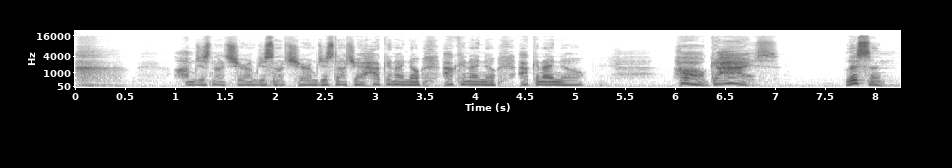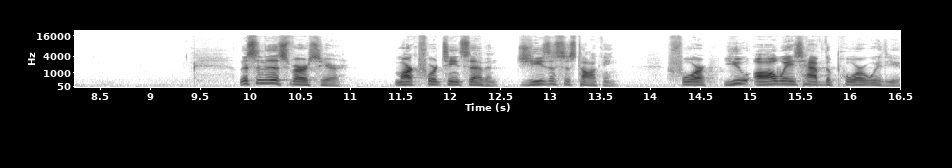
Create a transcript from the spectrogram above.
I'm just not sure. I'm just not sure. I'm just not sure. How can I know? How can I know? How can I know? Oh, guys, listen. Listen to this verse here Mark 14, 7. Jesus is talking. For you always have the poor with you.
